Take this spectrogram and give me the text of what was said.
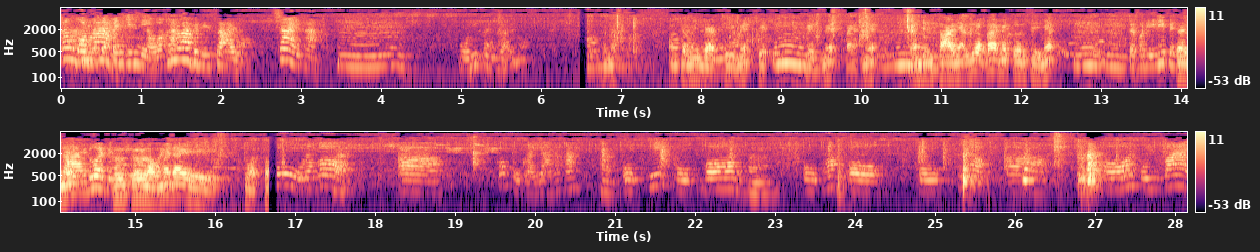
ข้างบนมันจะเป็นดินเหนียวอะข้างค่ะล่างเป็นดินทรายเหรอใช่ค่ะ อืมโหนี่แปลงใหญ่เนาะใช่ไหมมันจะมีแบบ4เมตรเจ็ดอืมเจ็ดเมตรแปดเมตรอืมแผ่นดินทรายเนี่ยเลือกได้ไม่เกิน4เมตรอืมอืมแต่พอดีนี่เป็นแต่ทนี่รายด้วยเป็นคือหนียวคือเราด้วยไม่ได้ตรวจสอบ ตู้แล้วก็อ่าก็ ปลูกหลายอย่างนะคะค่ะปลูกพริกปลูกบอนอ่าปลูกมะกอกปลูกพวกอ่าท้อนปุยฝ้าย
